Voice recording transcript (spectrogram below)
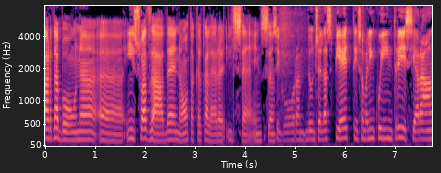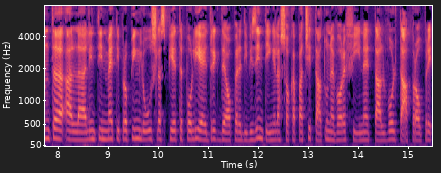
Pardabon eh, in sua zade nota che era il senso. Sicuro. Dunque la spiet, insomma l'inquintri si arant all'intin metti proprio in lus la spiet poliedric de opere di Visintin e la sua capacità tu nevore fine tal voltà proprio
